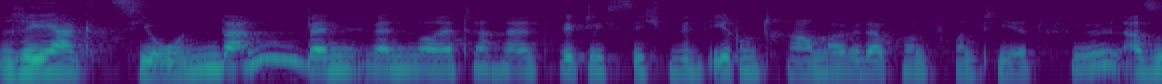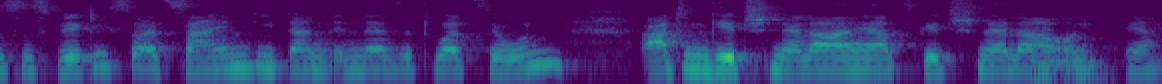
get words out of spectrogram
Reaktionen dann, wenn, wenn Leute halt wirklich sich mit ihrem Trauma wieder konfrontiert fühlen? Also es ist wirklich so, als seien die dann in der Situation, Atem geht schneller, Herz geht schneller Ja. und ja.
